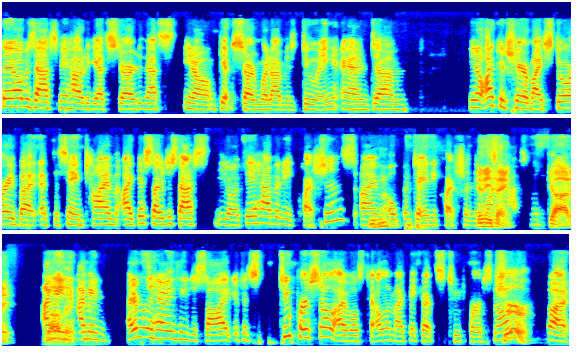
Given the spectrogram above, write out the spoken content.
they always ask me how to get started. And that's, you know, get started what I was doing. And um, you know, I could share my story, but at the same time, I guess I would just ask, you know, if they have any questions, I'm Mhm. open to any question they want to Anything. ask me. Got it. I mean, it. I mean, I don't really have anything to decide. If it's too personal, I will tell them I think that's too personal. Sure. But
